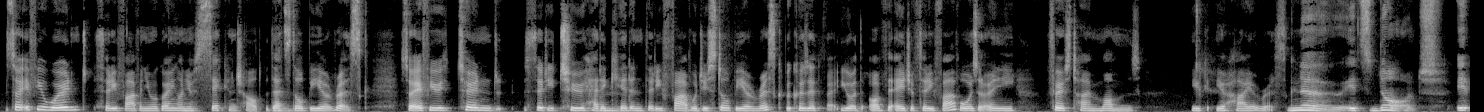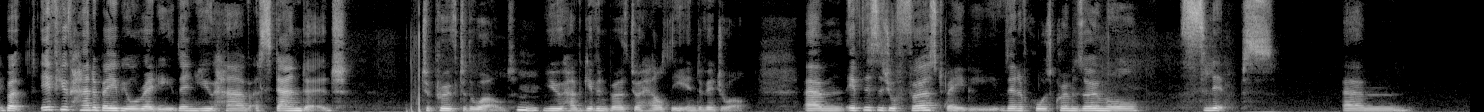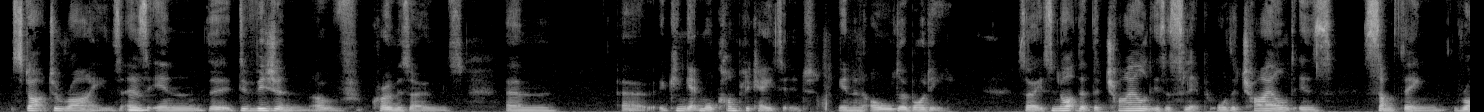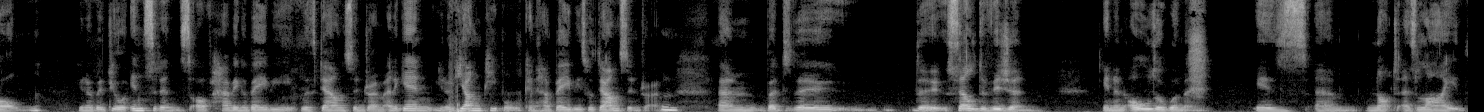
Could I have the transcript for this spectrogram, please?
so if you weren't thirty five and you were going on your second child, would that mm. still be a risk? So if you turned 32 had a kid mm. in 35 would you still be a risk because it, you're of the age of 35 or is it only first time moms you, you're higher risk No, it's not. It, but if you've had a baby already, then you have a standard to prove to the world. You have given birth to a healthy individual. Um, if this is your first baby, then of course chromosomal slips um, start to rise, as in the division of chromosomes. Um, uh, it can get more complicated in an older body. So it's not that the child is a slip or the child is something wrong, you know, but your incidence of having a baby with Down syndrome, and again, you know, young people can have babies with Down syndrome, um, but the the cell division in an older woman is um, not as lithe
